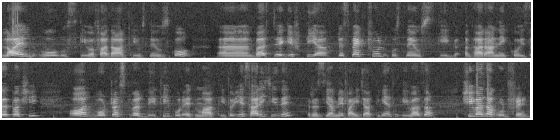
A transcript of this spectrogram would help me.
लॉयल वो उसकी वफादार थी। उसने उसको बर्थडे गिफ्ट दिया। रिस्पेक्टफुल उसने उसकी घर आने को इज़्ज़त बख्शी और वो ट्रस्ट वर्दी थी पुरमाद थी। तो ये सारी चीज़ें रज़िया में पाई जाती हैं। तो he was a she was a good friend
